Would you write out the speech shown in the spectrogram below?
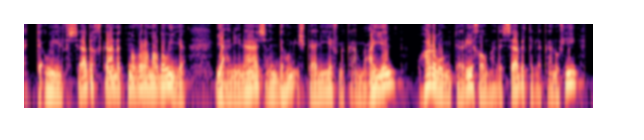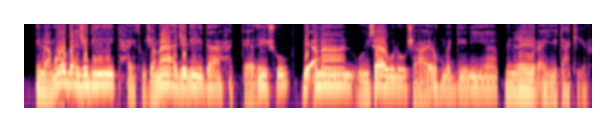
التأويل في السابق كانت نظرة ماضوية يعني ناس عندهم إشكالية في مكان معين وهربوا من تاريخهم هذا السابق اللي كانوا فيه إلى موضع جديد حيث جماعة جديدة حتى يعيشوا بأمان ويزاولوا شعائرهم الدينية من غير أي تعكير.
